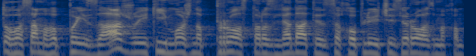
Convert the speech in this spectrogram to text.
того самого пейзажу, який можна просто розглядати, захоплюючись розмахом.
